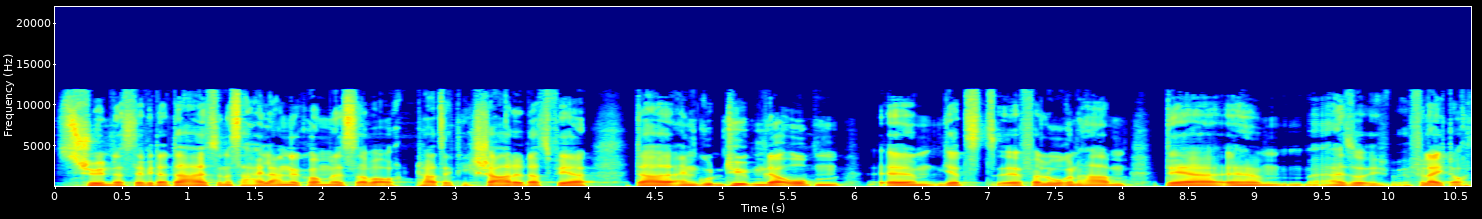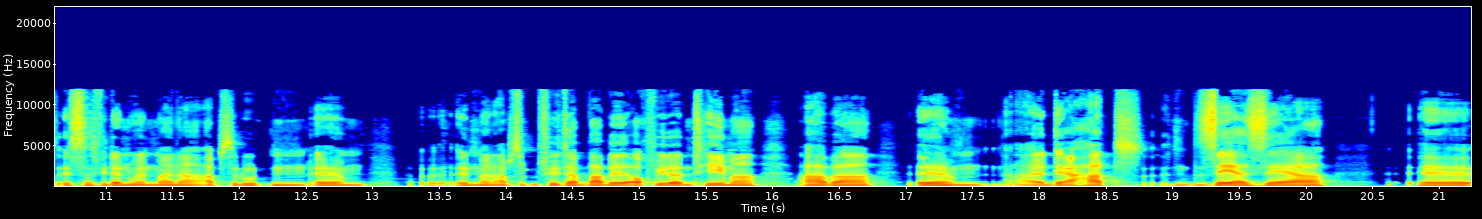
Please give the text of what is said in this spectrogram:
ist schön, dass der wieder da ist und dass er heil angekommen ist, aber auch tatsächlich schade, dass wir da einen guten Typen da oben ähm, jetzt äh, verloren haben, der, ähm, also ich, vielleicht auch ist das wieder nur in meiner absoluten, ähm, in meiner absoluten Filterbubble auch wieder ein Thema, aber ähm, der hat sehr, sehr äh,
